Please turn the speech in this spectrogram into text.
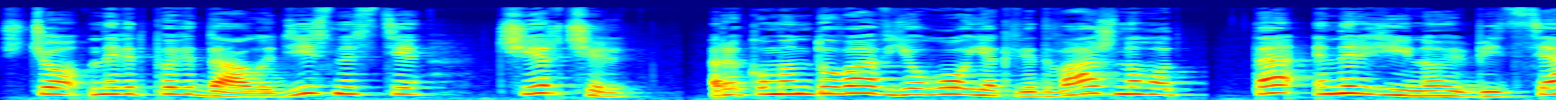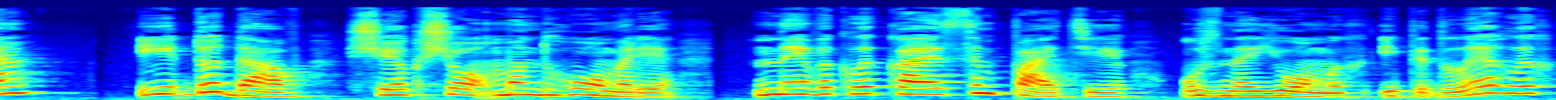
що не відповідало дійсності, Черчилль рекомендував його як відважного та енергійного бійця і додав, що якщо Монтгомері не викликає симпатії у знайомих і підлеглих,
